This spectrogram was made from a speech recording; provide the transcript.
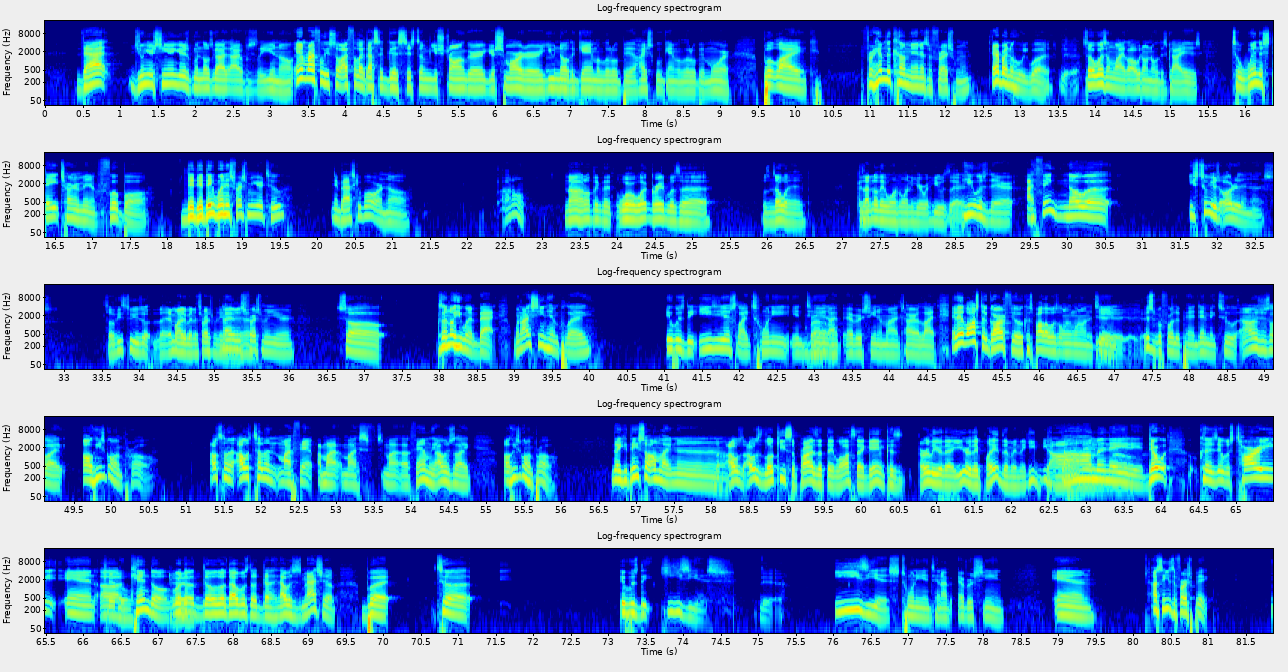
that junior senior year is when those guys obviously, you know, and rightfully so, I feel like that's a good system. You're stronger, you're smarter, you know the game a little bit, high school game a little bit more. But like for him to come in as a freshman, everybody knew who he was. yeah. So it wasn't like, oh, we don't know who this guy is. To win the state tournament in football, did, did they win his freshman year too? In basketball or no? I don't. No, I don't think that. Well, what grade was uh was Noah in? Because I know they won one here when he was there. He was there. I think Noah he's two years older than us. so if he's two years old, it might have been his freshman year. Maybe then, his yeah. freshman year. So, because I know he went back. When I seen him play, it was the easiest like twenty in ten Bro. I've ever seen in my entire life. And they lost to Garfield because Paolo was the only one on the team. yeah, yeah. This is before the pandemic too. And I was just like, oh, he's going pro. I was telling I was telling my fam my my my uh, family I was like, oh, he's going pro. Like you think so? I'm like, no, no, no, no. I was I was low key surprised that they lost that game because earlier that year they played them and he dominated. dominated. There, because it was Tari and uh, Kendall. Kendall. Yeah. the, the, that was the, the that was his matchup. But to. It was the easiest, Yeah. easiest twenty and ten I've ever seen, and I see he's the first pick.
